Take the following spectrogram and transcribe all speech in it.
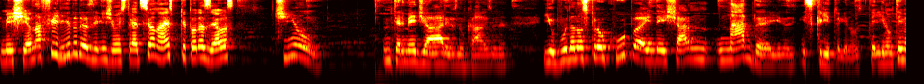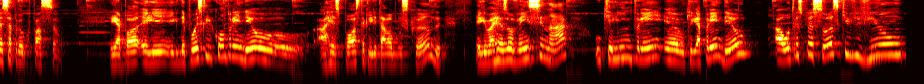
mexia na ferida das religiões tradicionais, porque todas elas tinham intermediários, no caso, né? E o Buda não se preocupa em deixar nada escrito, ele não, ele não teve essa preocupação. Ele, ele, depois que ele compreendeu a resposta que ele estava buscando, ele vai resolver ensinar o que ele, empre, eh, o que ele aprendeu a outras pessoas que viviam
